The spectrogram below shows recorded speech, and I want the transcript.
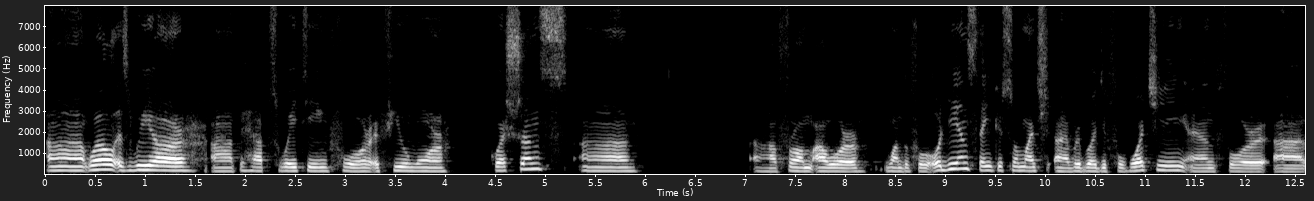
Uh, well, as we are uh, perhaps waiting for a few more questions uh, uh from our wonderful audience, thank you so much, everybody, for watching and for uh,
